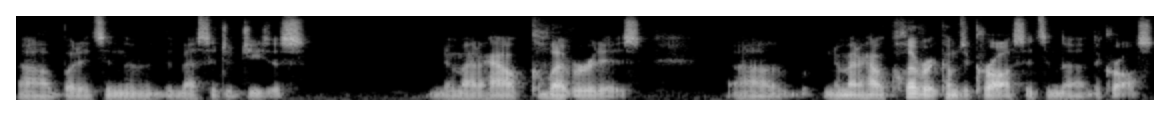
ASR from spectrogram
uh, but it's in the, the message of Jesus no matter how clever it is. Uh, no matter how clever it comes across, it's in the, the cross.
